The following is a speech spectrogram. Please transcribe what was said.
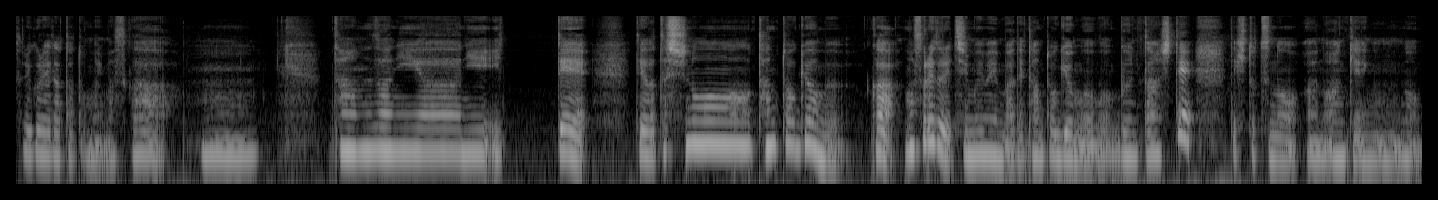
それぐらいだったと思いますがうんタンザニアに行っで私の担当業務が、まあ、それぞれチームメンバーで担当業務を分担してで一つのあの案件の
